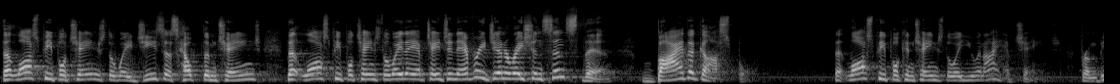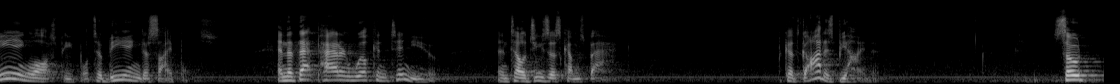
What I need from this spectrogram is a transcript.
That lost people change the way Jesus helped them change. That lost people change the way they have changed in every generation since then by the gospel. That lost people can change the way you and I have changed from being lost people to being disciples. And that that pattern will continue until Jesus comes back. Because God is behind it. So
